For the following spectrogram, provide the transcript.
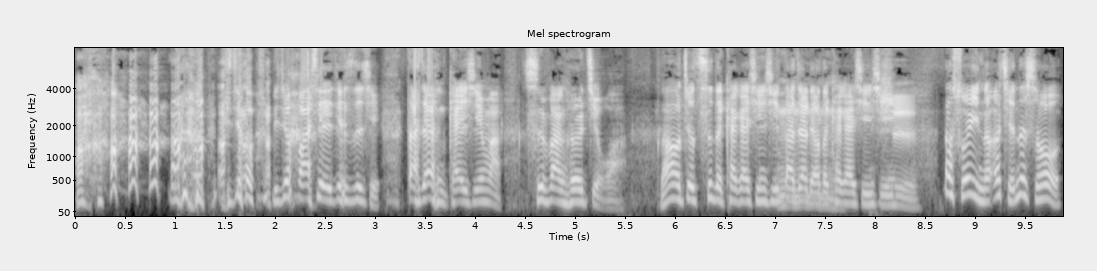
你就你就发现一件事情，大家很开心嘛，吃饭喝酒啊。然后就吃的开开心心，大家聊得开开心心。是。那所以呢，而且那时候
